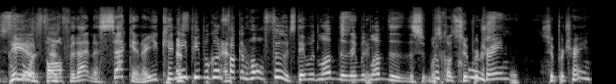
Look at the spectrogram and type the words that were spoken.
think I people would fall as, for that in a second. Are you kidding as, me? People go to as, fucking Whole Foods. They would love the. They would love the. the what's called Super Train. Super Train.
